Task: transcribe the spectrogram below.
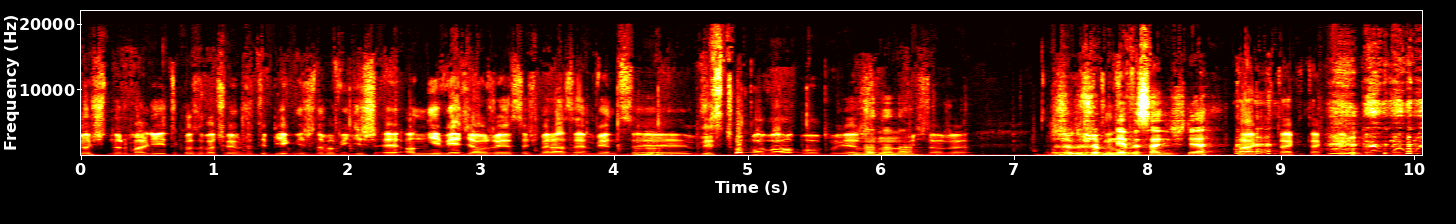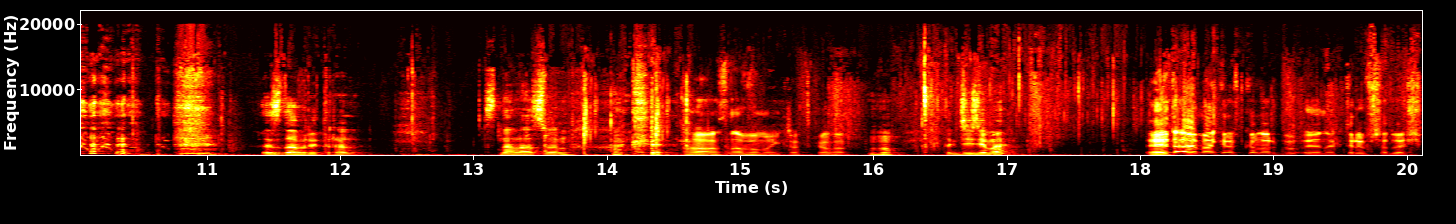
gość normalnie tylko zobaczyłem, że ty biegniesz, no bo widzisz, y, on nie wiedział, że jesteśmy razem, więc y, Mhm. wystopował, bo wiesz, No, no, no. myślał, że... Żeby, że mnie wysadzisz, nie? Tak, tak, tak, tak, tak, tak. To jest dobry troll. Znalazłem. Okej. O, znowu Minecraft Color. Mhm. To gdzie idziemy? E, ta, e, Minecraft Color, był, e, na który wszedłeś,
